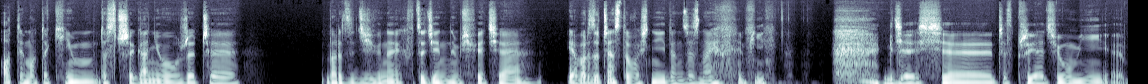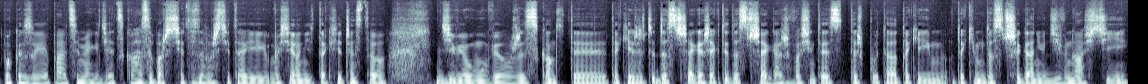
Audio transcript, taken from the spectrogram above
o tym, o takim dostrzeganiu rzeczy bardzo dziwnych w codziennym świecie. Ja bardzo często właśnie idąc ze znajomymi gdzieś, e, czy z przyjaciółmi e, pokazuje palcem jak dziecko, a zobaczcie to, zobaczcie to i właśnie oni tak się często dziwią, mówią, że skąd ty takie rzeczy dostrzegasz, jak ty dostrzegasz. Właśnie to jest też płyta o takim, o takim dostrzeganiu dziwności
